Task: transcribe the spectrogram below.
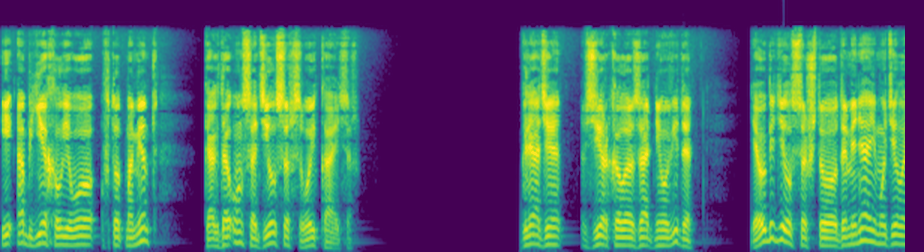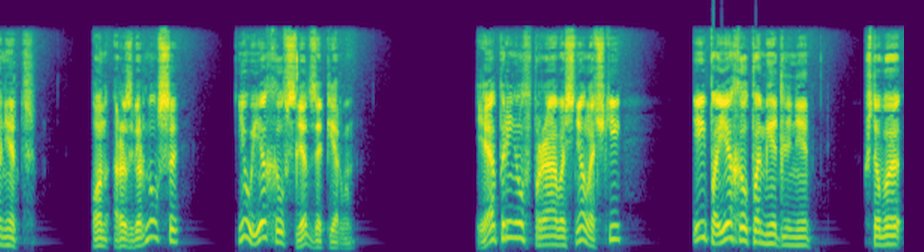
и объехал его в тот момент, когда он садился в свой кайзер. Глядя в зеркало заднего вида, я убедился, что до меня ему дела нет. Он развернулся и уехал вслед за первым. Я принял вправо, снял очки и поехал помедленнее, чтобы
